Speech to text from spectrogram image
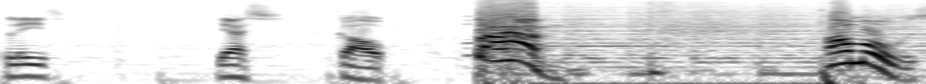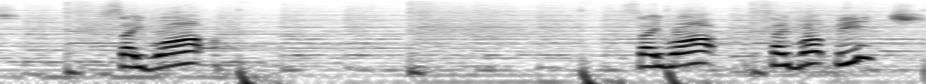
please. Yes. Goal. BAM! Hummels! Say what? Say what? Say what, bitch?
